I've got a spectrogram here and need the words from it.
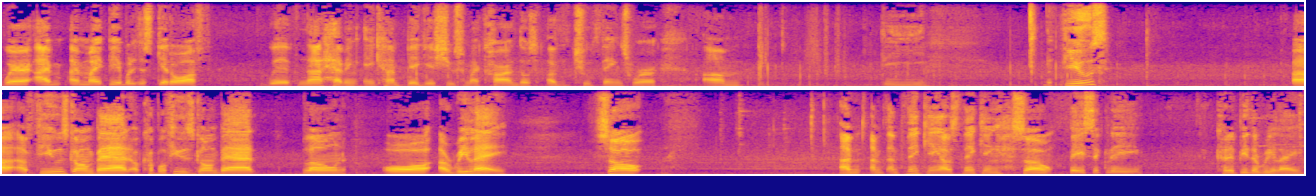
where I I might be able to just get off with not having any kind of big issues with my car. And those other two things were um, the the fuse, uh, a fuse going bad, a couple fuses going bad, blown, or a relay. So I'm, I'm, I'm thinking, I was thinking, so basically, could it be the relay?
